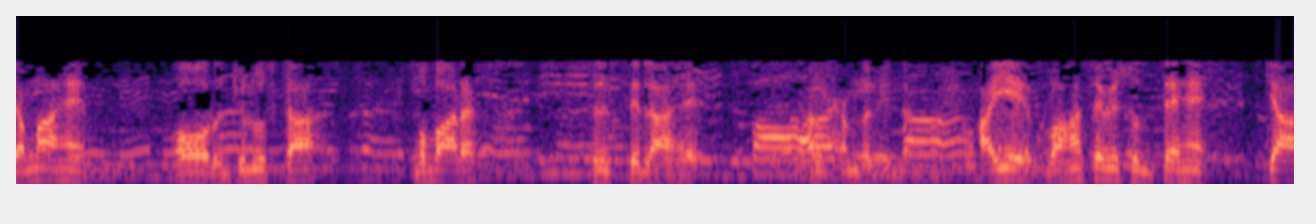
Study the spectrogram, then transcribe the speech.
جمع ہیں اور جلوس کا مبارک سلسلہ ہے۔ الحمد آئیے وہاں سے بھی سنتے ہیں۔ کیا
